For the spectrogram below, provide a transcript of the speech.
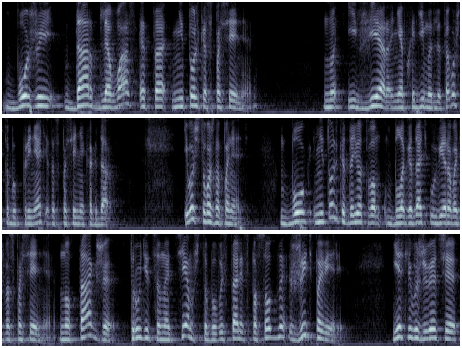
Божий дар для вас – это не только спасение, но и вера, необходимая для того, чтобы принять это спасение как дар. И вот что важно понять. Бог не только дает вам благодать уверовать во спасение, но также трудится над тем, чтобы вы стали способны жить по вере – если вы живете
